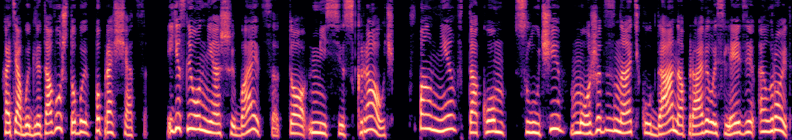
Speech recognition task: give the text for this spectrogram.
хотя бы для того, чтобы попрощаться. И если он не ошибается, то миссис Крауч вполне в таком случае может знать, куда направилась леди Элройд.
